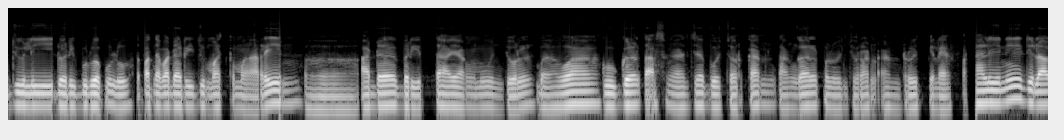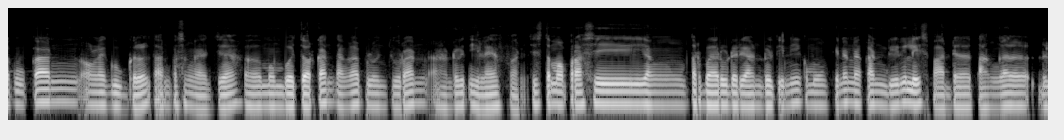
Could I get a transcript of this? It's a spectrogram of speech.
Juli 2020 tepatnya pada hari Jumat kemarin uh, ada berita yang muncul bahwa Google tak sengaja bocorkan tanggal peluncuran Android 11 hal ini dilakukan oleh Google tanpa sengaja uh, membocorkan tanggal peluncuran Android 11 sistem operasi yang terbaru dari Android ini kemungkinan akan dirilis pada tanggal 8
